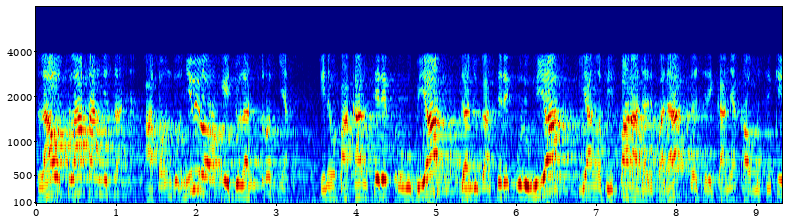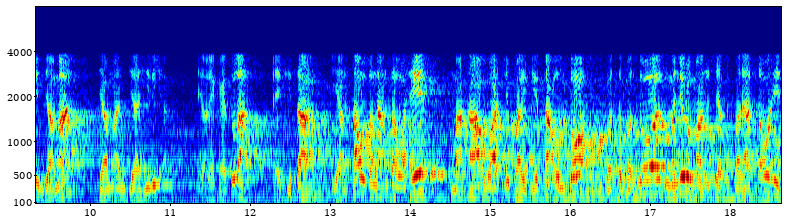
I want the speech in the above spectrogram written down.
laut selatan misalnya, atau untuk nyili lorok idul dan seterusnya. Ini merupakan syirik rububiyah dan juga syirik uluhiyah yang lebih parah daripada kesyirikannya kaum musyrikin zaman zaman jahiliyah. Ya, oleh karena itulah eh, kita yang tahu tentang tauhid maka wajib bagi kita untuk betul-betul menyuruh manusia kepada tauhid,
